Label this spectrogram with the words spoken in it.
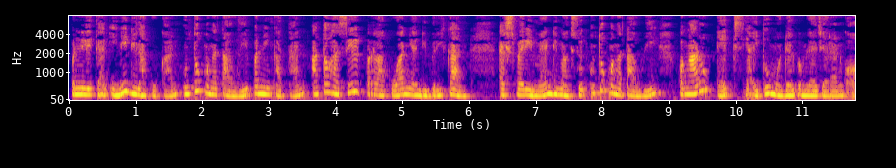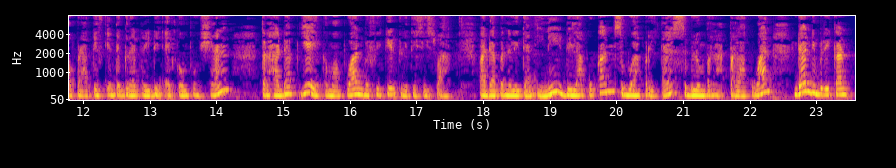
Penelitian ini dilakukan untuk mengetahui peningkatan atau hasil perlakuan yang diberikan. Eksperimen dimaksud untuk mengetahui pengaruh X yaitu model pembelajaran kooperatif integrated reading and composition terhadap Y kemampuan berpikir kritis siswa. Pada penelitian ini dilakukan sebuah pretest sebelum perlakuan dan diberikan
